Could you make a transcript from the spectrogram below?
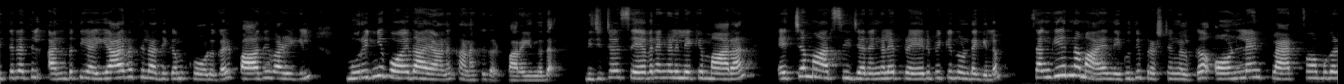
ഇത്തരത്തിൽ അൻപത്തി അയ്യായിരത്തിലധികം കോളുകൾ പാതി വഴിയിൽ മുറിഞ്ഞു പോയതായാണ് കണക്കുകൾ പറയുന്നത്. ഡിജിറ്റൽ സേവനങ്ങളിലേക്ക് മാറാൻ എച്ച് എം ആർ സി ജനങ്ങളെ പ്രേരിപ്പിക്കുന്നുണ്ടെങ്കിലും സങ്കീർണമായ നികുതി പ്രശ്നങ്ങൾക്ക് ഓൺലൈൻ പ്ലാറ്റ്ഫോമുകൾ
